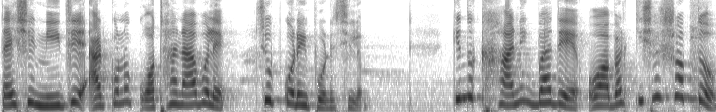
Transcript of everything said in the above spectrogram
তাই সে নিজে আর কোনো কথা না বলে চুপ করেই পড়েছিল। কিন্তু খানিক বাদে ও আবার কিসের শব্দ?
